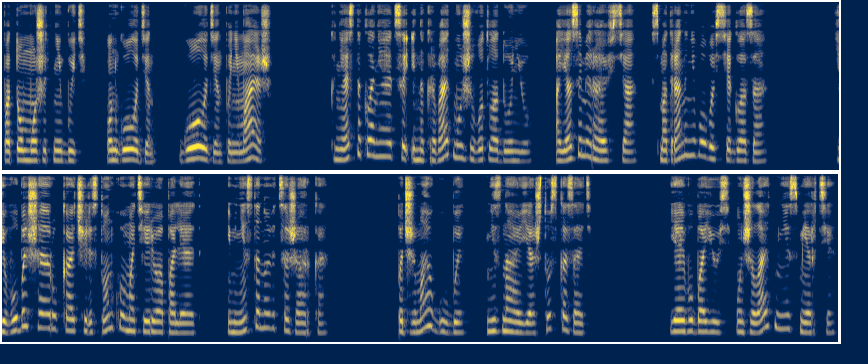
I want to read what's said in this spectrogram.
Потом может не быть. Он голоден. Голоден, понимаешь? Князь наклоняется и накрывает мой живот ладонью, а я замираю вся, смотря на него во все глаза. Его большая рука через тонкую материю опаляет, и мне становится жарко. Поджимаю губы, не знаю я, что сказать. Я его боюсь, он желает мне смерти.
